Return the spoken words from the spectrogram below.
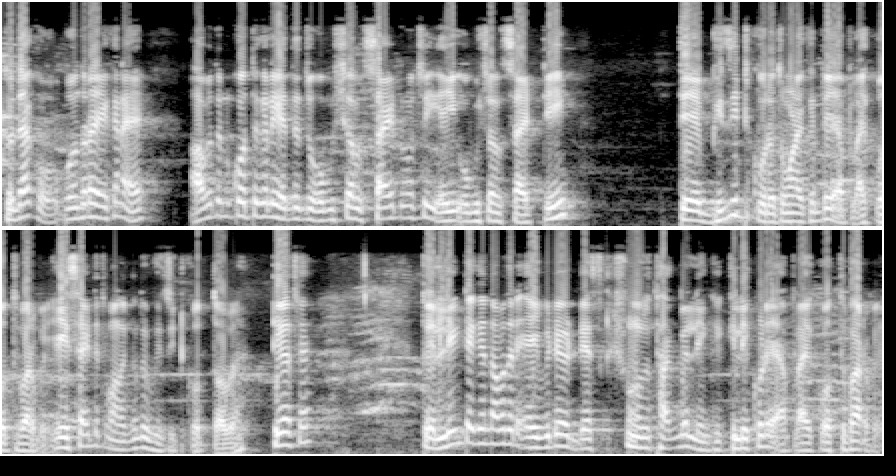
তো দেখো বন্ধুরা, এখানে আবেদন করতে গেলে এদের যে অফিসিয়াল সাইট রয়েছে, এই অফিসিয়াল সাইটটি তে ভিজিট করে তোমরা কিন্তু অ্যাপ্লাই করতে পারবে। এই সাইটে তোমাদের কিন্তু ভিজিট করতে হবে। ঠিক আছে? তো এই লিঙ্কটা কিন্তু আমাদের এই ভিডিওর ডেসক্রিপশনে থাকবে। লিঙ্কে ক্লিক করে অ্যাপ্লাই করতে পারবে।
